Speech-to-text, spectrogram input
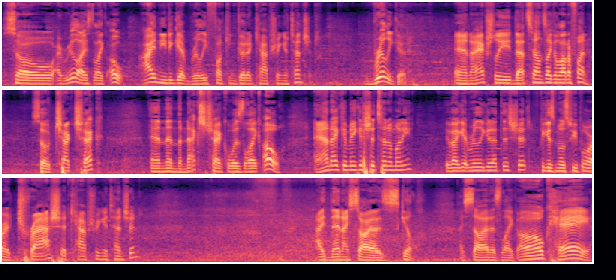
so i realized like oh i need to get really fucking good at capturing attention really good and i actually that sounds like a lot of fun so check check and then the next check was like oh and i can make a shit ton of money if i get really good at this shit because most people are trash at capturing attention I then I saw it as a skill. I saw it as like, okay,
